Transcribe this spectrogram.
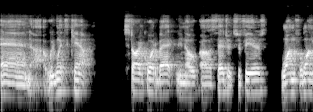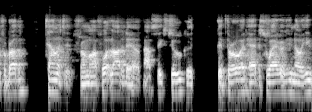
and uh, we went to camp. Starting quarterback, you know, Cedric Shafirs, wonderful, wonderful brother, talented from Fort Lauderdale, about six two, could could throw it, had the swagger. You know, he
